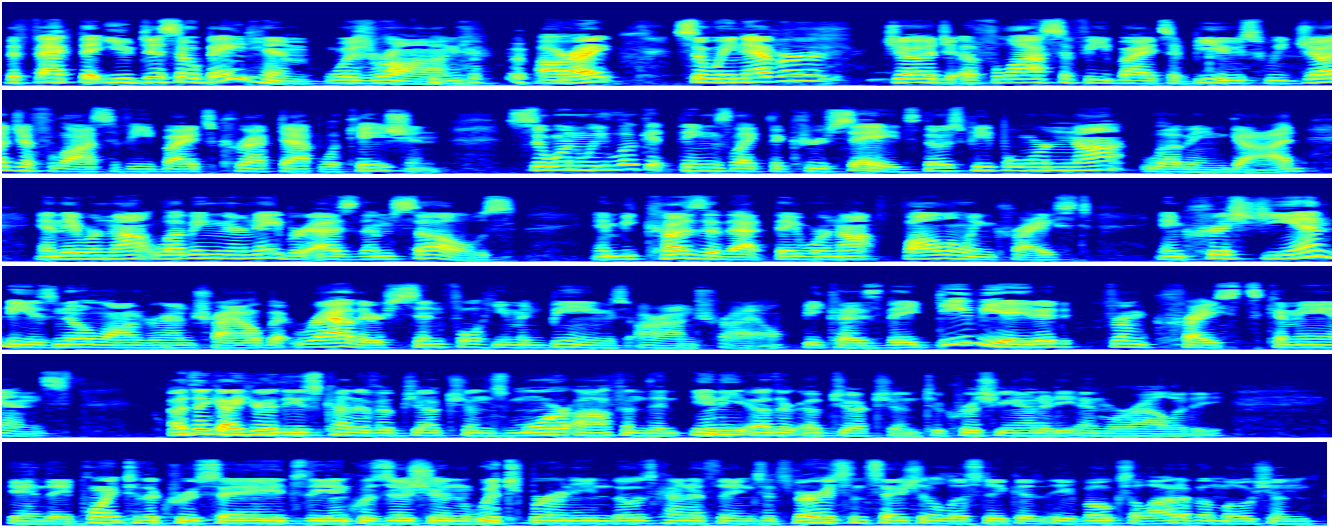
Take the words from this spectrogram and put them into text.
the fact that you disobeyed him was wrong. all right? So we never judge a philosophy by its abuse, we judge a philosophy by its correct application. So when we look at things like the Crusades, those people were not loving God, and they were not loving their neighbor as themselves. And because of that, they were not following Christ, and Christianity is no longer on trial, but rather sinful human beings are on trial because they deviated from Christ's commands. I think I hear these kind of objections more often than any other objection to Christianity and morality. And they point to the Crusades, the Inquisition, witch burning, those kind of things. It's very sensationalistic. It evokes a lot of emotion.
